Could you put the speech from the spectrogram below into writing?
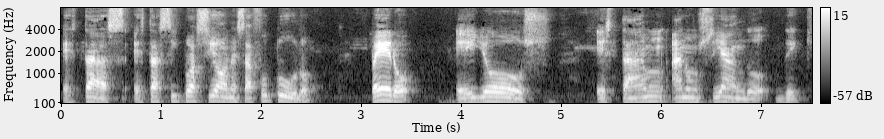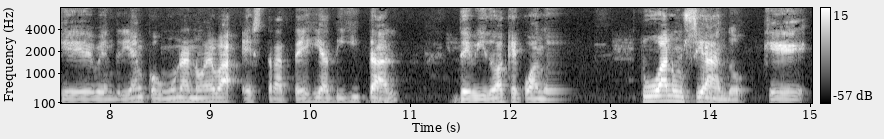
estas, estas situaciones a futuro, pero ellos están anunciando de que vendrían con una nueva estrategia digital debido a que cuando tú anunciando que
